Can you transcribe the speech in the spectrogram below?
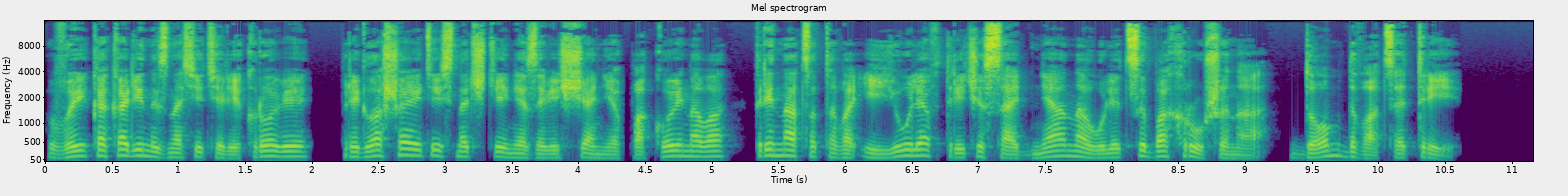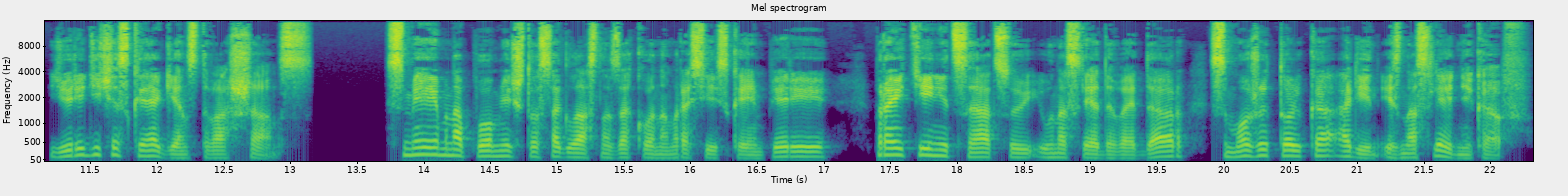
Вы, как один из носителей крови, приглашаетесь на чтение завещания покойного 13 июля в 3 часа дня на улице Бахрушина, дом 23. Юридическое агентство «Шанс». Смеем напомнить, что согласно законам Российской империи, Пройти инициацию и унаследовать дар сможет только один из наследников.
